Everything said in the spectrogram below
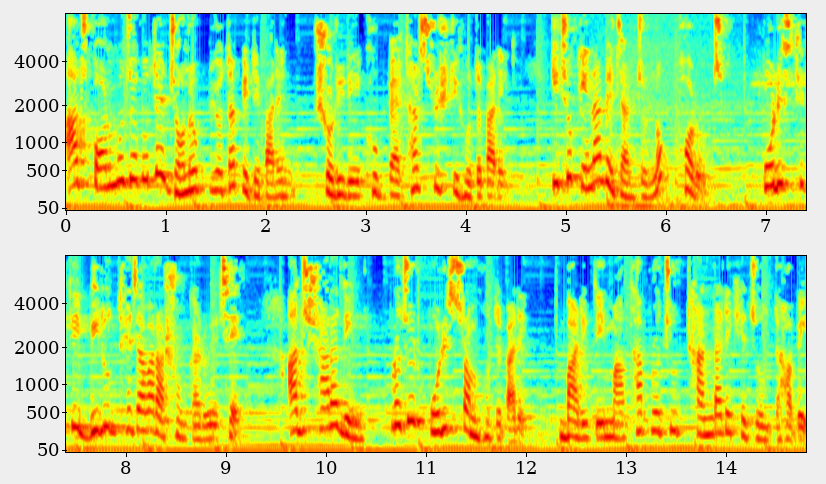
আজ কর্মজগতে জনপ্রিয়তা পেতে পারেন। শরীরে খুব ব্যথার সৃষ্টি হতে পারে। কিছু কেনা বেচার জন্য খরচ। পরিস্থিতি বিরুদ্ধে যাওয়ার আশঙ্কা রয়েছে। আজ সারাদিন প্রচুর পরিশ্রম হতে পারে। বাড়িতে মাথা প্রচুর ঠান্ডা রেখে চলতে হবে।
